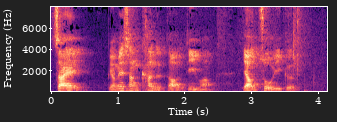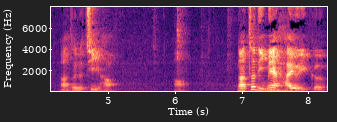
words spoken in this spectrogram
在表面上看得到的地方，要做一个啊这个记号，啊。那这里面还有一个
